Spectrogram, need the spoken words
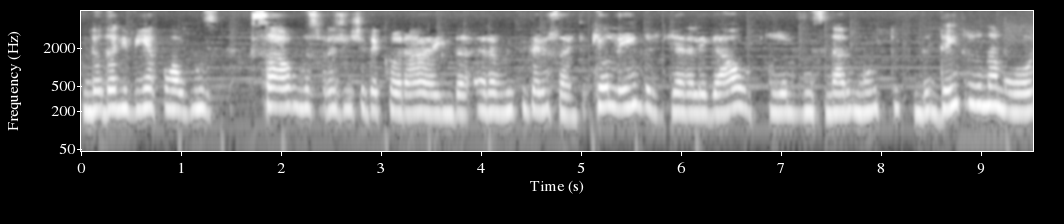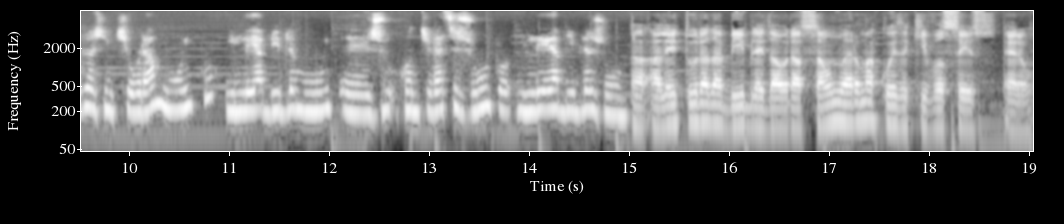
e o Dani vinha com alguns salmos para a gente decorar ainda, era muito interessante. O que eu lembro que era legal, que eles ensinaram muito, dentro do namoro, a gente orar muito e ler a Bíblia muito, é, quando estivesse junto, ler a Bíblia junto. A, a, leitura da Bíblia e da oração não era uma coisa que vocês eram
